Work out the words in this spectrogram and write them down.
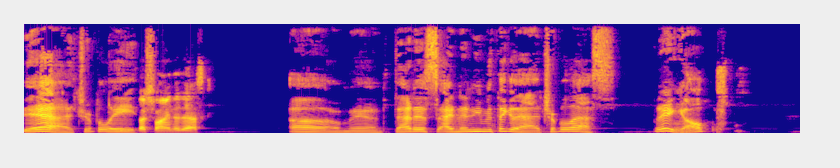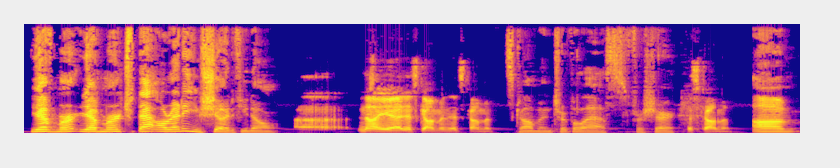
Yeah, Triple H. That's behind the desk. Oh man, that is. I didn't even think of that. Triple S. There you go. You have merch. You have merch with that already. You should if you don't. Uh, not yet. It's coming. It's coming. It's coming. Triple S for sure. It's coming. Um,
